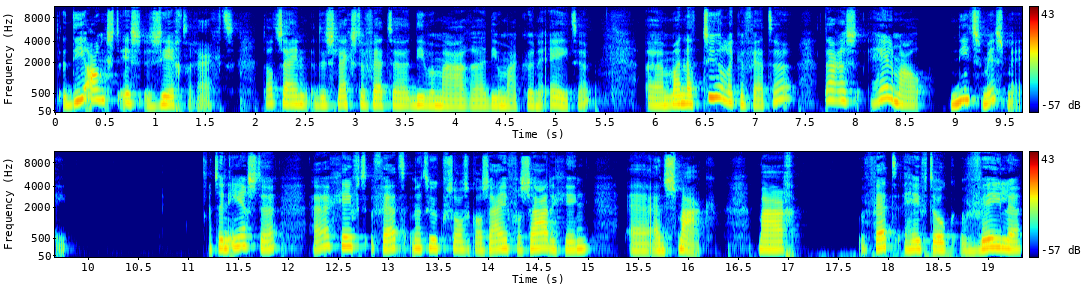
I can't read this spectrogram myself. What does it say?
die angst is zeer terecht. Dat zijn de slechtste vetten die we maar, uh, die we maar kunnen eten. Uh, maar natuurlijke vetten, daar is helemaal niets mis mee. Ten eerste hè, geeft vet natuurlijk, zoals ik al zei, verzadiging uh, en smaak. Maar vet heeft ook vele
